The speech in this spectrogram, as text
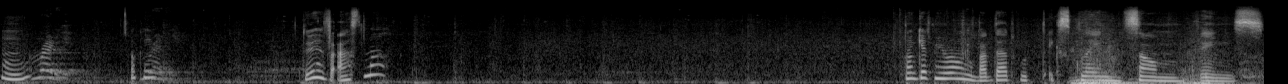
Hmm. I'm ready. Okay. I'm ready. Do you have asthma? Don't get me wrong, but that would explain some things.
